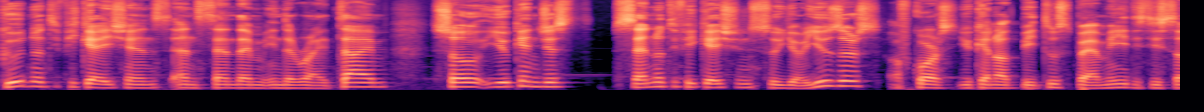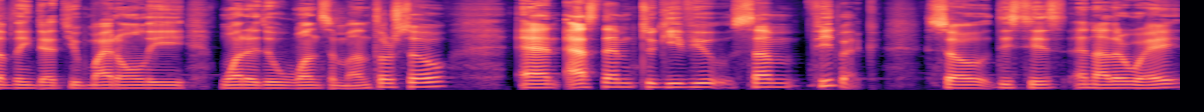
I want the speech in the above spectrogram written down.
good notifications and send them in the right time. So you can just send notifications to your users. Of course, you cannot be too spammy. This is something that you might only want to do once a month or so and ask them to give you some feedback. So this is another way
